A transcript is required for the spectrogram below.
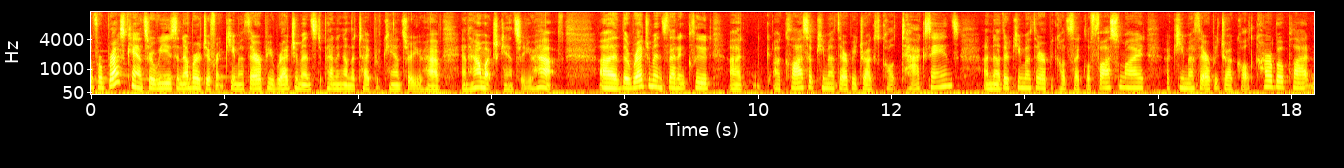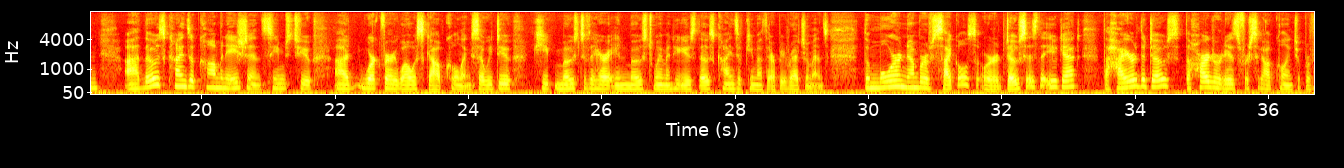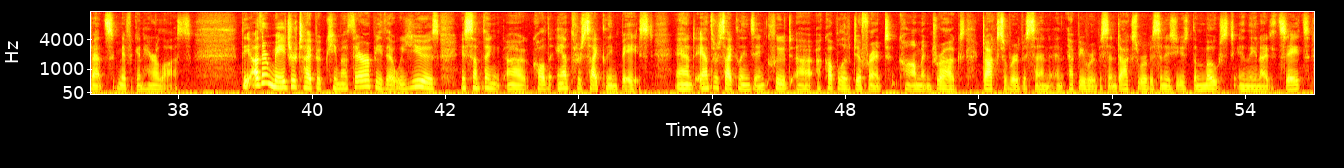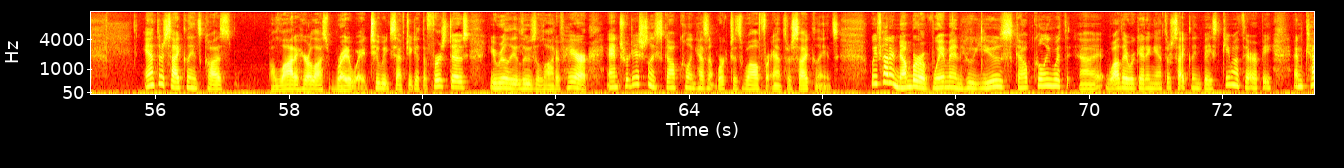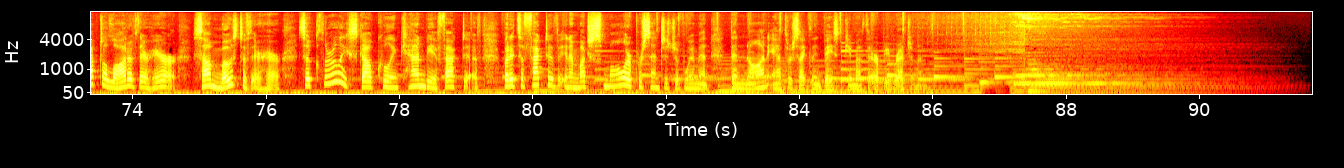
So for breast cancer, we use a number of different chemotherapy regimens depending on the type of cancer you have and how much cancer you have. Uh, the regimens that include uh, a class of chemotherapy drugs called taxanes, another chemotherapy called cyclophosphamide, a chemotherapy drug called carboplatin. Uh, those kinds of combinations seems to uh, work very well with scalp cooling. So we do keep most of the hair in most women who use those kinds of chemotherapy regimens. The more number of cycles or doses that you get, the higher the dose, the harder it is for scalp cooling to prevent significant hair loss. The other major type of chemotherapy that we use is something uh, called anthracycline based. And anthracyclines include uh, a couple of different common drugs, doxorubicin and epirubicin. Doxorubicin is used the most in the United States. Anthracyclines cause a lot of hair loss right away. Two weeks after you get the first dose, you really lose a lot of hair. And traditionally, scalp cooling hasn't worked as well for anthracyclines. We've had a number of women who used scalp cooling with, uh, while they were getting anthracycline-based chemotherapy and kept a lot of their hair, some most of their hair. So clearly scalp cooling can be effective, but it's effective in a much smaller percentage of women than non-anthracycline-based chemotherapy regimens.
